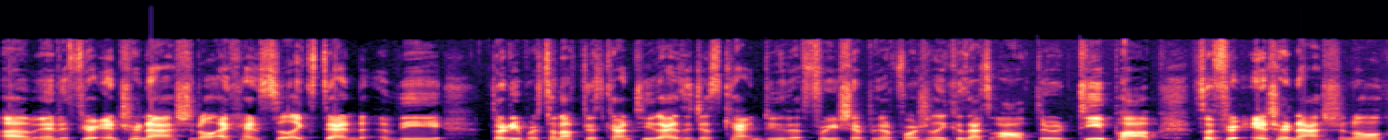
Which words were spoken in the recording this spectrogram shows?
Um, and if you're international, I can still extend the 30% off discount to you guys. I just can't do the free shipping, unfortunately, because that's all through Depop. So if you're international,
